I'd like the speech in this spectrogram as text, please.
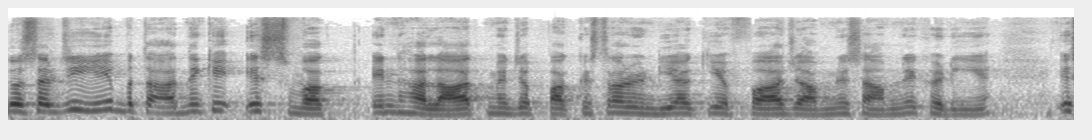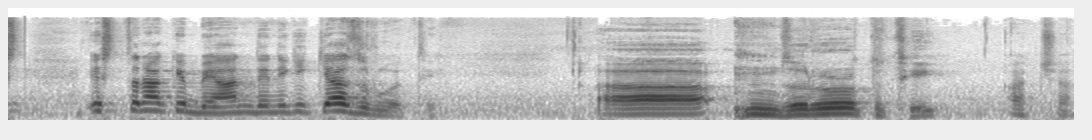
तो सर जी, ये बता दें कि इस वक्त इन हालात में जब पाकिस्तान और इंडिया की अफवाज आमने सामने खड़ी हैं, इस इस तरह के बयान देने की क्या ज़रूरत थी? ज़रूरत थी। अच्छा।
